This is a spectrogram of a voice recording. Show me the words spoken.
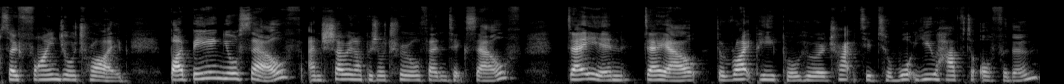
So find your tribe. By being yourself and showing up as your true, authentic self, day in, day out, the right people who are attracted to what you have to offer them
